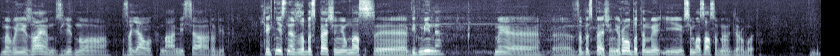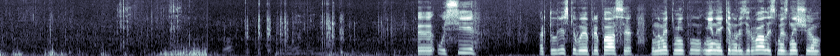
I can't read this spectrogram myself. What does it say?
ми виїжджаємо згідно заявок на місця робіт. Технічне забезпечення у нас е, відмінне. Ми е, забезпечені роботами і всіма засобами для роботи. Усі артилерійські боєприпаси, мінометні міни, які не розірвались, ми знищуємо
